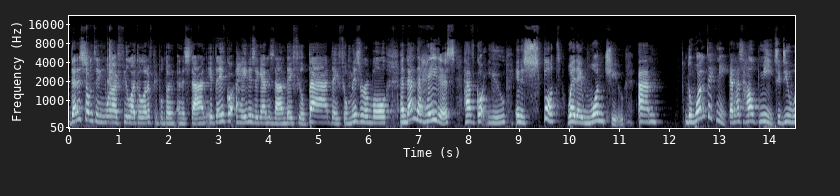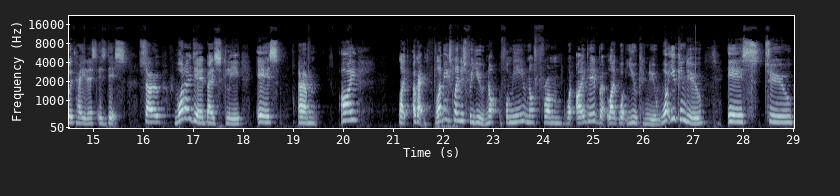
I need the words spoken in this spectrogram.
that is something what I feel like a lot of people don't understand. If they've got haters against them, they feel bad, they feel miserable. And then the haters have got you in a spot where they want you. And the one technique that has helped me to deal with haters is this. So, what I did basically is um, I like okay let me explain this for you not for me not from what i did but like what you can do what you can do is to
